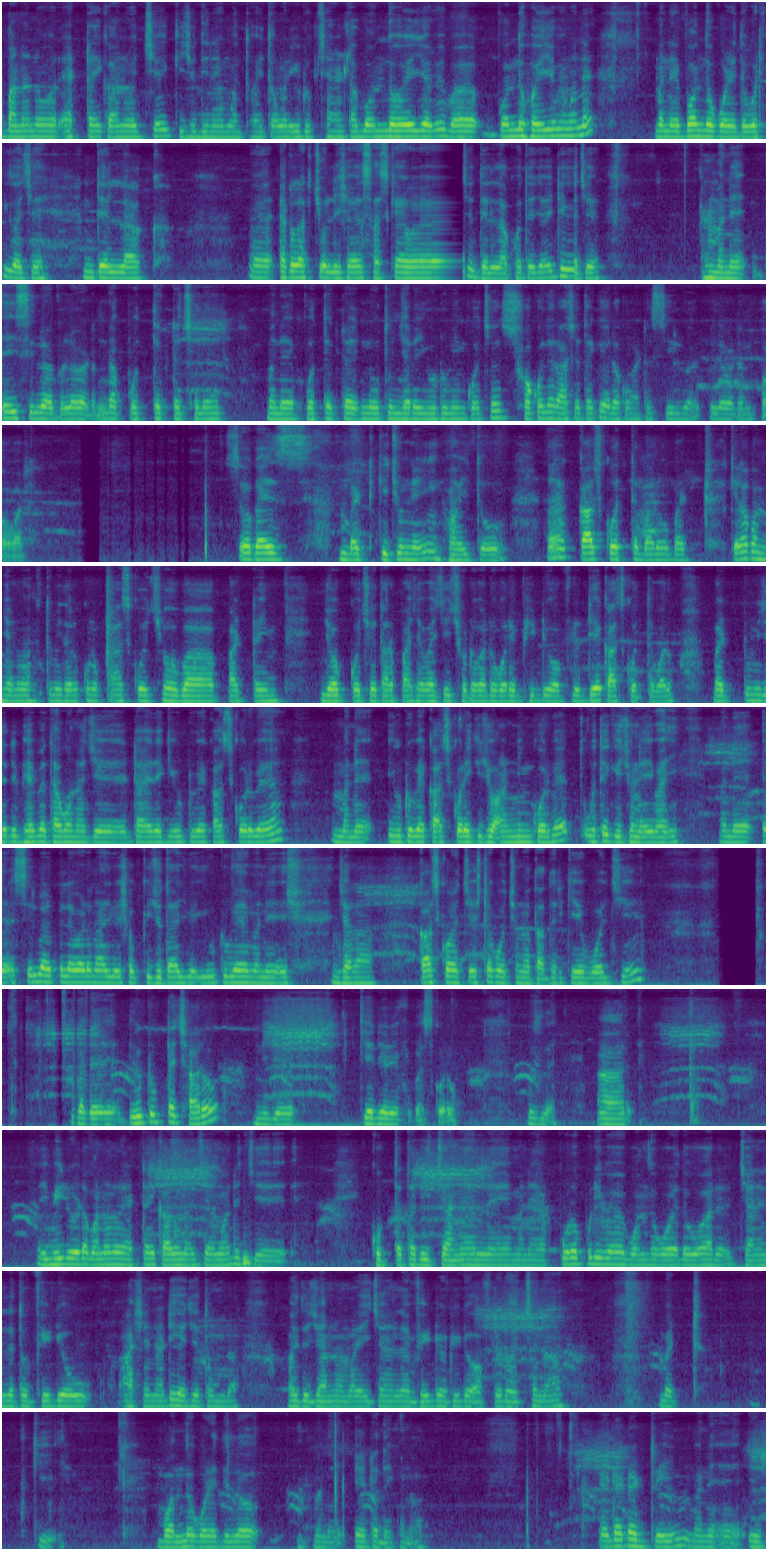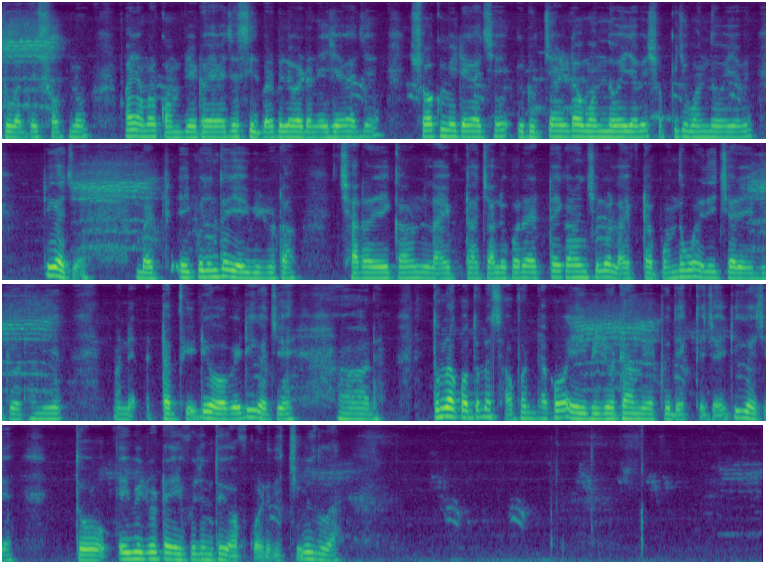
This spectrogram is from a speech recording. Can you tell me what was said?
বানানোর একটাই কারণ হচ্ছে কিছুদিনের মধ্যে হয়তো আমার ইউটিউব চ্যানেলটা বন্ধ হয়ে যাবে বা বন্ধ হয়ে যাবে মানে মানে বন্ধ করে দেবো, ঠিক আছে? দেড় লাখ এক লাখ চল্লিশ হাজার সাবস্ক্রাইবার আছে, দেড় লাখ হতে যায়, ঠিক আছে? মানে এই সিলভার প্লে বাটনটা প্রত্যেকটা ছেলের মানে প্রত্যেকটা নতুন যারা ইউটিউবিং করছে, সকলের আশা থাকে এরকম একটা সিলভার প্লে বাটন পাওয়ার। সো গাইজ বাট কিছু নেই, হয়তো হ্যাঁ কাজ করতে পারো বাট কীরকম জানো তুমি ধরো কোনো কাজ করছ বা পার্ট টাইম জব করছ, তার পাশাপাশি ছোটোখাটো করে ভিডিও আপলোড দিয়ে কাজ করতে পারো। বাট তুমি যদি ভেবে থাকো না যে ডাইরেক্ট ইউটিউবে কাজ করবে মানে ইউটিউবে কাজ করে কিছু আর্নিং করবে, ওতে কিছু নেই ভাই। মানে সিলভার প্লে বাটন আসবে সব কিছুতে আসবে। ইউটিউবে মানে যারা কাজ করার চেষ্টা করছ না, তাদেরকে বলছি মানে ইউটিউবটা ছাড়ো, নিজের কেরিয়ারে ফোকাস করো। বুঝলে? আর এই ভিডিওটা বানানোর একটাই কারণ আছে আমার যে খুব তাড়াতাড়ি চ্যানেলে মানে পুরোপুরিভাবে বন্ধ করে দেবো আর চ্যানেলে তো ভিডিও আসে না, ঠিক আছে? তোমরা হয়তো জানো আমার এই চ্যানেলে ভিডিও টিডিও আপলোড হচ্ছে না। বাট কি? বন্ধ করে দিল মানে এটা দেখে নাও। এটা একটা ড্রিম মানে ইউটিউবারদের স্বপ্ন। ভাই, আমার কমপ্লিট হয়ে গেছে সিলভার প্লে বাটন এসে গেছে শখ মিটে গেছে ইউটিউব চ্যানেলটাও বন্ধ হয়ে যাবে সব কিছু বন্ধ হয়ে যাবে, ঠিক আছে? বাট এই পর্যন্তই এই ভিডিওটা। ছাড়ার এই কারণ লাইভটা চালু করার একটাই কারণ ছিল লাইভটা বন্ধ করে দিচ্ছি আর এই ভিডিওটা নিয়ে মানে একটা ভিডিও হবে, ঠিক আছে? আর তোমরা কতটা সাপোর্ট দেখো, এই ভিডিওটা আমি একটু দেখতে চাই, ঠিক আছে? তো এই ভিডিওটা এই পর্যন্তই অফ করে দিচ্ছি, বুঝলা?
